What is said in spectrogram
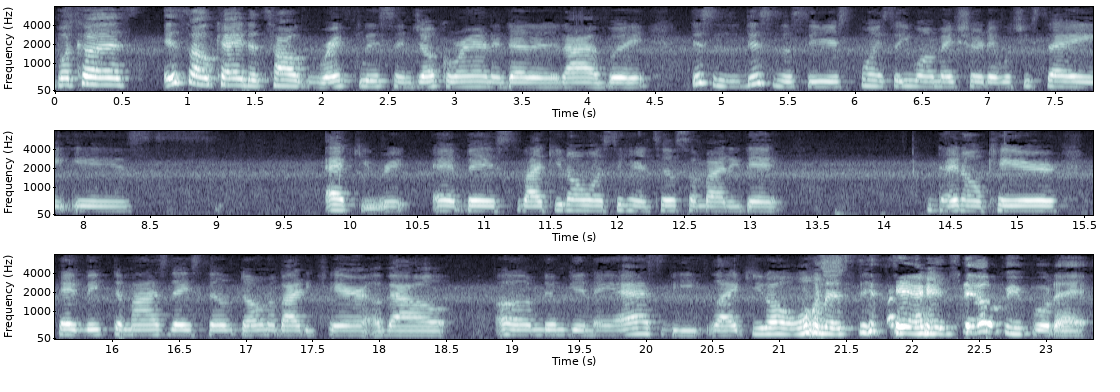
because it's okay to talk reckless and joke around and da da da da, but this is this is a serious point. So you want to make sure that what you say is accurate at best. Like you don't want to sit here and tell somebody that they don't care. They victimize themselves. Don't nobody care about um them getting their ass beat. Like you don't want to sit there and tell people that.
